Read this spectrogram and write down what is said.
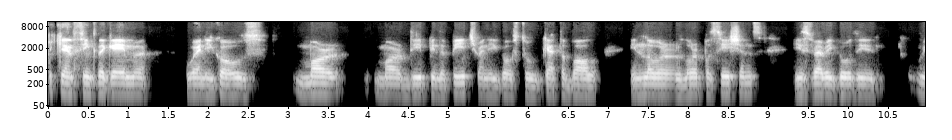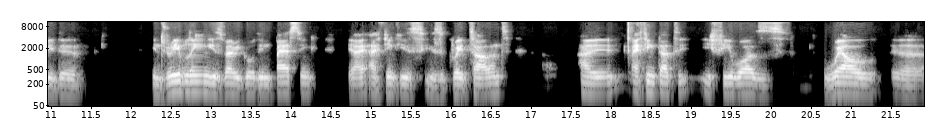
he can think the game when he goes more more deep in the pitch when he goes to get the ball in lower lower positions. He's very good in, with in dribbling. He's very good in passing. Yeah, I, I think he's he's a great talent. I I think that if he was well uh,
